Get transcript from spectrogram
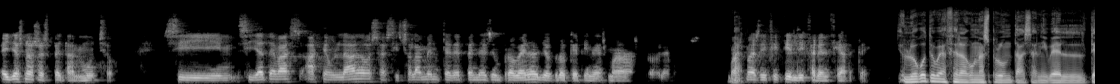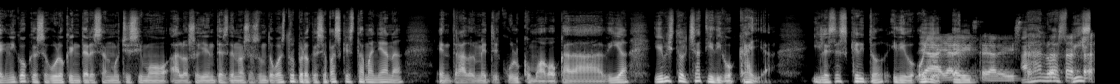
ellos nos respetan mucho. Si, si, ya te vas hacia un lado, o sea, si solamente dependes de un proveedor, yo creo que tienes más problemas. Es más difícil diferenciarte. Luego te voy a hacer algunas preguntas a nivel técnico que seguro que interesan muchísimo a los oyentes de No es Asunto Vuestro, pero que sepas que esta mañana he entrado en Metricool, como hago cada día, y he visto el chat y digo, calla. Y les he escrito y digo, oye. Ya, ya lo he visto, ya lo he visto. Ah, lo has visto.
